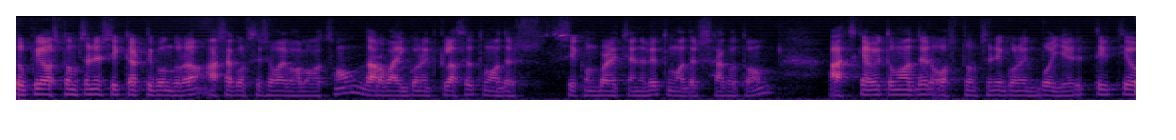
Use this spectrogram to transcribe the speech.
সুপ্রিয় অষ্টম শ্রেণির শিক্ষার্থী বন্ধুরা, আশা করছি সবাই ভালো আছো। ধারাবাহিক গণিত ক্লাসে তোমাদের শিখন বাড়ির চ্যানেলে তোমাদের স্বাগতম। আজকে আমি তোমাদের অষ্টম শ্রেণি গণিত বইয়ের তৃতীয়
